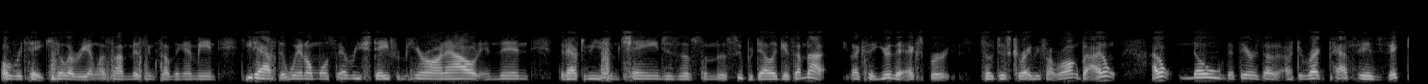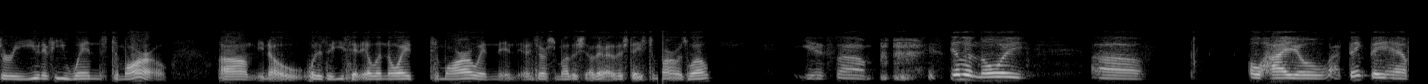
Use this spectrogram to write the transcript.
overtake Hillary unless I'm missing something. I mean, he'd have to win almost every state from here on out, and then there'd have to be some changes of some of the super delegates. I'm not like I said, you're the expert, so just correct me if I'm wrong. But I don't, I don't know that there's a, a direct path to his victory, even if he wins tomorrow um, you know, what is it? You said Illinois tomorrow, and, and is there some other other other states tomorrow as well? Yes, um, it's Illinois, uh, Ohio. I think they have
